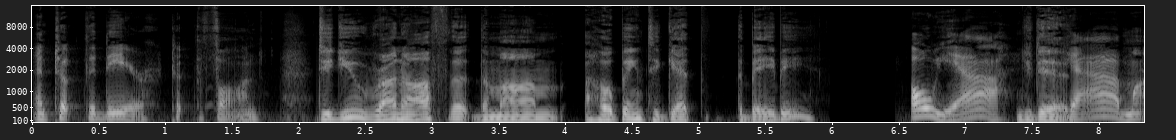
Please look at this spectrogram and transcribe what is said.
and took the deer, took the fawn. Did you run off the, the mom hoping to get the baby? Oh yeah, You did. yeah. My,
